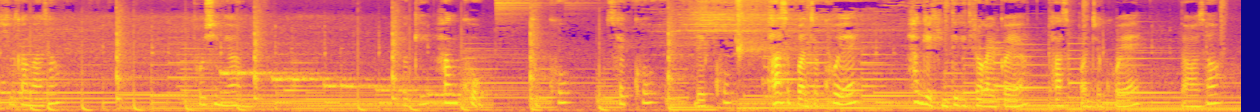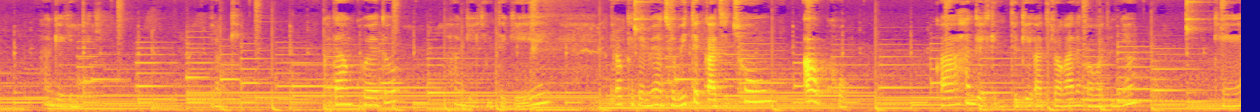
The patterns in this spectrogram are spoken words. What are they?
실 감아서 보시면 여기 한 코, 두 코, 세 코, 네 코, 다섯 번째 코에 한 개 긴뜨기 들어갈 거예요. 다섯 번째 코에 넣어서 한개 긴뜨기. 이렇게. 그 다음 코에도 한개 긴뜨기. 이렇게 되면 저 밑에까지 총 아홉 코가 한개 긴뜨기가 들어가는 거거든요. 이렇게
